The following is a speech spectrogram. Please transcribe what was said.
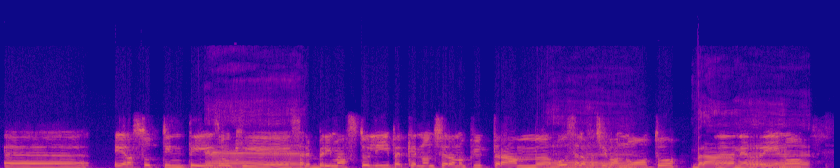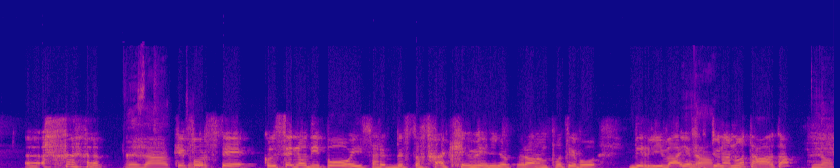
eh, era sottinteso eh. che sarebbe rimasto lì perché non c'erano più tram, eh. o se la faceva a nuoto eh, nel Reno eh, esatto. che forse col senno di poi sarebbe stato anche meglio, però non potevo dirgli vai a no. farti una nuotata. No.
